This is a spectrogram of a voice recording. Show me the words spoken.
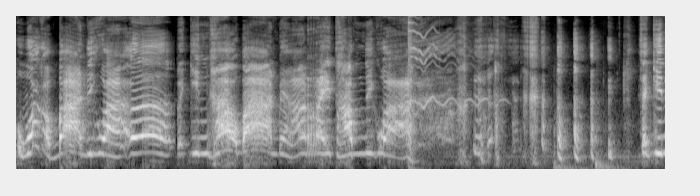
ผมว่ากลับบ้านดีกว่า เออ ไปกินข้าวบ้านไปหาอะไรทำดีกว่า จะกิน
